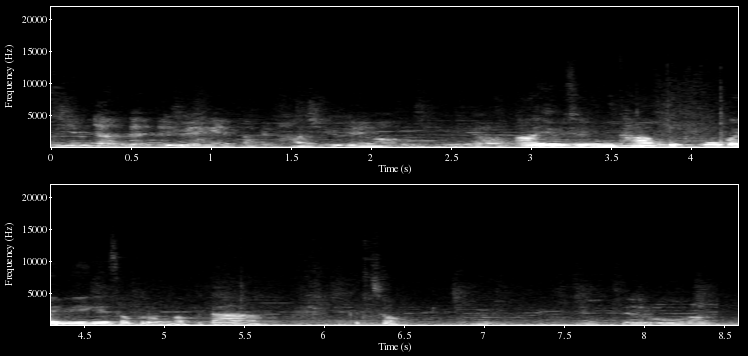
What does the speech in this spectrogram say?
90년대 때 유행했던 게 다시 유행하고 있대요. 아 요즘 다 복고가 유행해서 그런가 보다. 그쵸? 레트로랑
